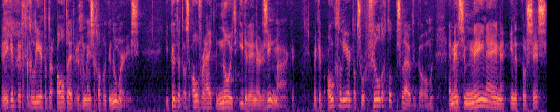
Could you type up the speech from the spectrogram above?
En ik heb echt geleerd dat er altijd een gemeenschappelijke noemer is. Je kunt het als overheid nooit iedereen naar de zin maken. Maar ik heb ook geleerd dat zorgvuldig tot besluiten komen... en mensen meenemen in het proces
